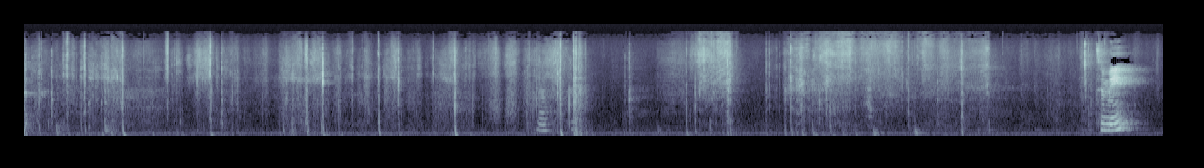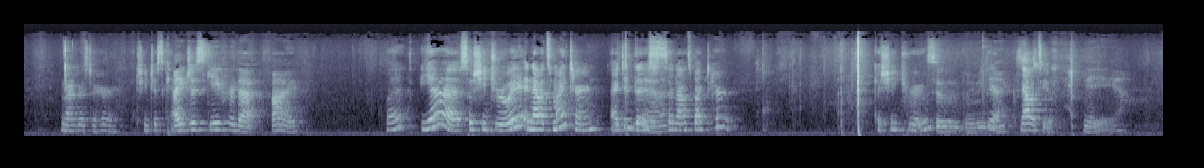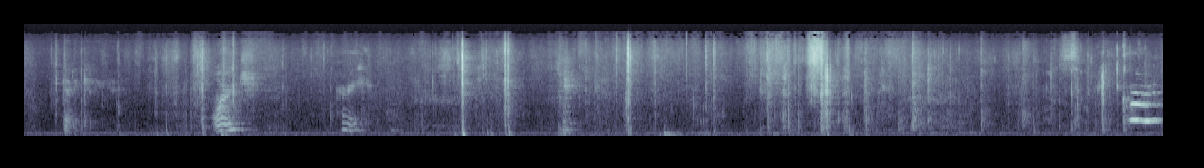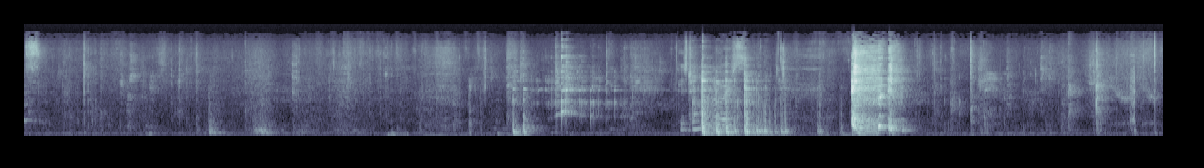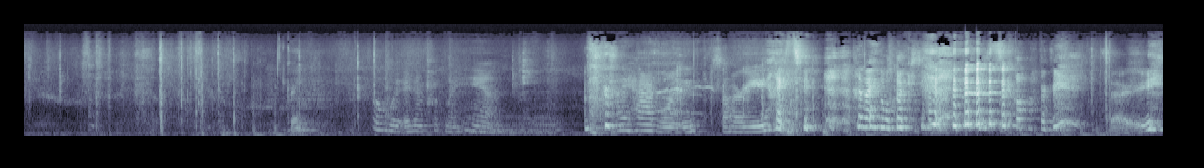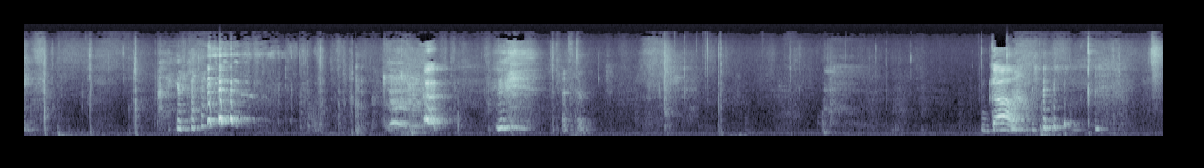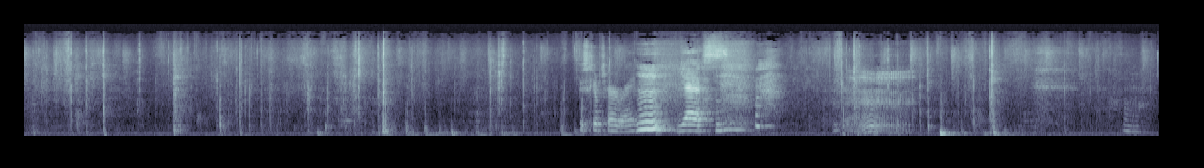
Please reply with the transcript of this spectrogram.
That's To me, Now it goes to her. She just I can't. just gave her that five. What? Yeah, so she drew it, and now it's my turn. I did this, Yeah. so now it's back to her. Because she drew. So it would have been me Yeah, next. now it's you. Yeah, yeah, yeah. Got it, got it, got it. Orange. All right. Cards. Whose turn? Yours. Wait, I didn't put my hand. I had one. Sorry. I did. And I looked at the scar. Sorry. Go. You skipped her, right? Yes. Mm.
